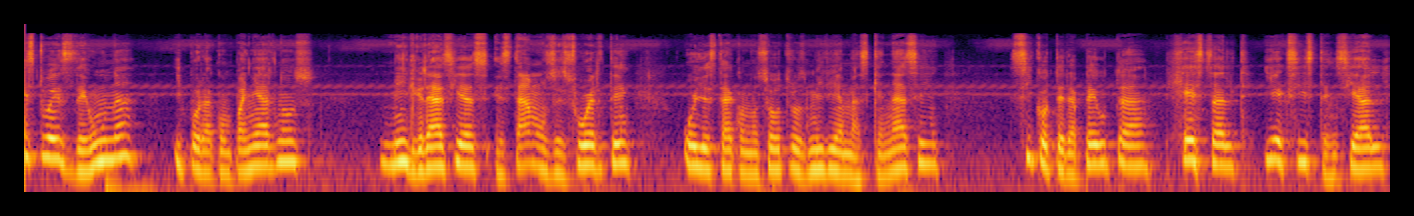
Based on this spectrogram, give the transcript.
Esto es de una y por acompañarnos, mil gracias, estamos de suerte. Hoy está con nosotros Miriam Askenazi, psicoterapeuta, gestalt y existencial,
